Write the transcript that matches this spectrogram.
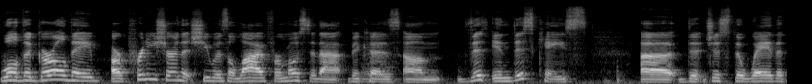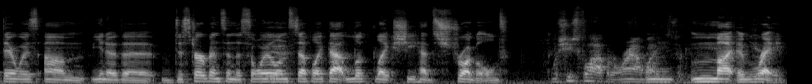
Well, the girl they are pretty sure that she was alive for most of that because um this in this case uh the just the way that there was um you know the disturbance in the soil Yeah. and stuff like that looked like she had struggled. Well, she's flopping around while he's fucking My, right,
